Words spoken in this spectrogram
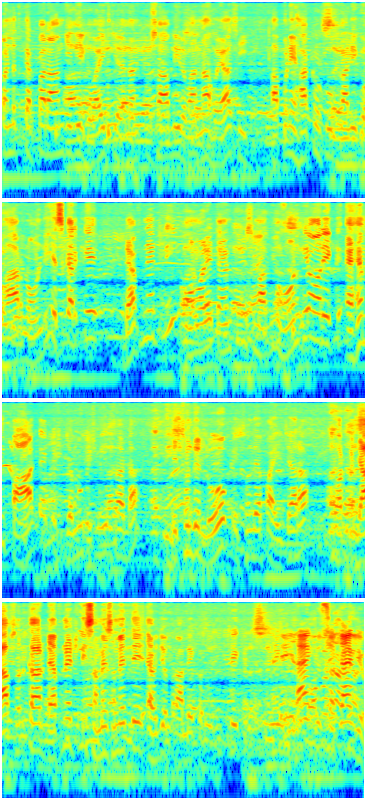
ਪੰਡਿਤ ਕਿਰਪਾ ਰਾਮ ਜੀ ਦੀ ਅਗਵਾਈ 'ਚ ਅਨੰਦਪੁਰ ਸਾਹਿਬ ਲਈ ਰਵਾਨਾ ਹੋਇਆ ਸੀ, ਆਪਣੇ ਹੱਕ ਹਕੂਕਾਂ ਦੀ ਗੁਹਾਰ ਲਾਉਣ ਲਈ। ਇਸ ਕਰਕੇ ਡੈਫੀਨਿਟਲੀ ਆਉਣ ਵਾਲੇ ਟਾਈਮ 'ਚ ਇਹ ਸਮਾਗਮ ਹੋਣਗੇ ਔਰ ਇੱਕ ਅਹਿਮ ਪਾਰਟ ਹੈ ਕਿ ਜੰਮੂ ਕਸ਼ਮੀਰ ਸਾਡਾ, ਇੱਥੋਂ ਦੇ ਲੋਕ, ਇੱਥੋਂ ਦਾ ਭਾਈਚਾਰਾ ਔਰ ਪੰਜਾਬ ਸਰਕਾਰ ਡੈਫੀਨਿਟਲੀ ਸਮੇਂ-ਸਮੇਂ ਤੇ ਇਹੋ ਜਿਹੇ ਉਪਰਾਲੇ ਕਰੂਗੀ ਠੀਕ ਹੈ। Thank you sir thank you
